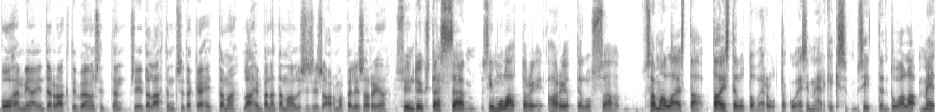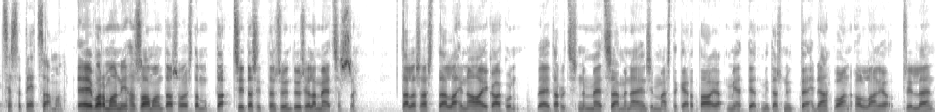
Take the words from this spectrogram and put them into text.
Bohemia Interactive on sitten siitä lähtenyt sitä kehittämään. Lähimpänä tämä olisi siis Arma-pelisarja. Syntyykö tässä simulaattoriharjoittelussa samanlaista taistelutoveruutta kuin esimerkiksi sitten tuolla metsässä tetsaamalla? Ei varmaan ihan samantasoista, mutta sitä sitten syntyy siellä metsässä. Tällä säästetään lähinnä aikaa, kun ei tarvitse sinne metsään mennä ensimmäistä kertaa ja miettiä, että mitäs nyt tehdään, vaan ollaan jo silleen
